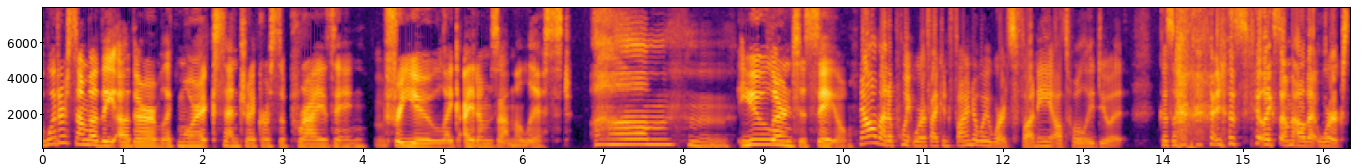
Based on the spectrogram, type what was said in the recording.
What are some of the other, like, more eccentric or surprising for you, like, items on the list? Um, hmm. You learn to sail. Now I'm at a point where if I can find a way where it's funny, I'll totally do it. Because I just feel like somehow that works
